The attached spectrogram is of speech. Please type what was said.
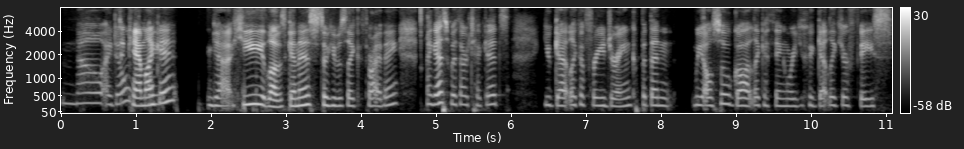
no i don't Did Cam like I- it? Yeah, he loves Guinness, so he was like thriving. I guess with our tickets, you get like a free drink, but then we also got like a thing where you could get like your face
